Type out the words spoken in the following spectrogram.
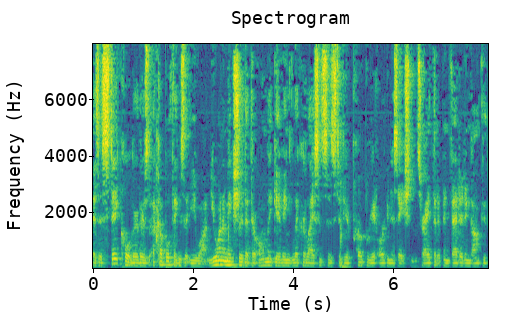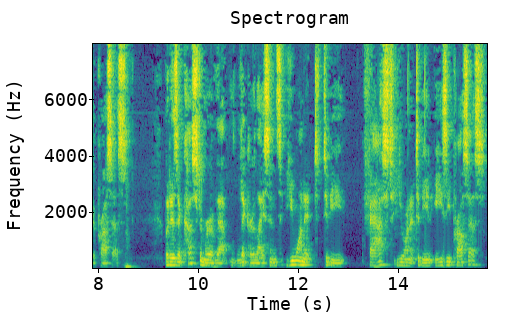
as a stakeholder, there's a couple things that you want. You want to make sure that they're only giving liquor licenses to the appropriate organizations, right, that have been vetted and gone through the process. But as a customer of that liquor license, you want it to be fast. You want it to be an easy process,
